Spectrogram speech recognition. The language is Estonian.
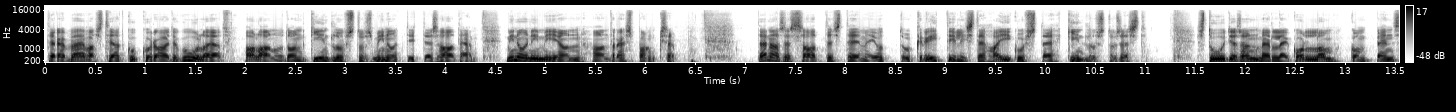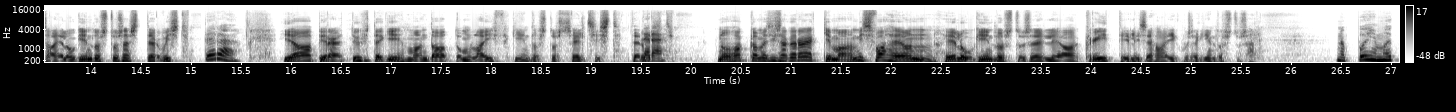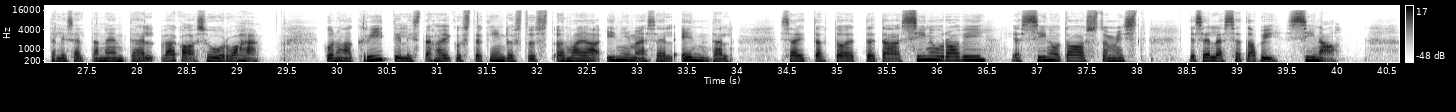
tere päevast, head Kuku raadio kuulajad, alanud on kindlustusminutite saade. minu nimi on Andres Panksepp. tänases saates teeme juttu kriitiliste haiguste kindlustusest. stuudios on Merle Kollom Compensa elukindlustusest, tervist! tere! ja Piret Ühtegi Mandatum Life kindlustusseltsist, tervist! no hakkame siis aga rääkima, mis vahe on elukindlustusel ja kriitilise haiguse kindlustusel? no põhimõtteliselt on nendel väga suur vahe kuna kriitiliste haiguste kindlustust on vaja inimesel endal. see aitab toetada sinu ravi ja sinu taastumist ja sellest saad abi sina.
